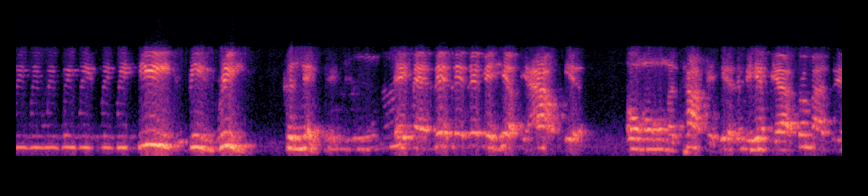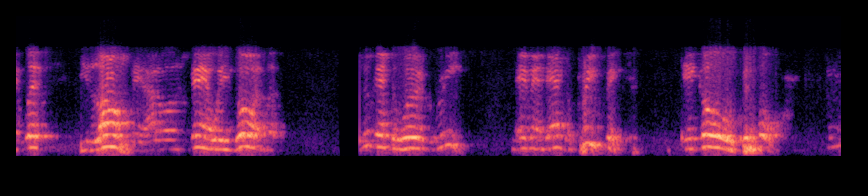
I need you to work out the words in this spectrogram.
We, we, we, we, we, we, we need to be reconnected. Amen. Let, let, let me help you out here on, on the topic here. Let me help you out. Somebody said, well, you lost me. I don't understand where you're going, but look at the word re. Amen. That's a prefix. It goes before. And,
